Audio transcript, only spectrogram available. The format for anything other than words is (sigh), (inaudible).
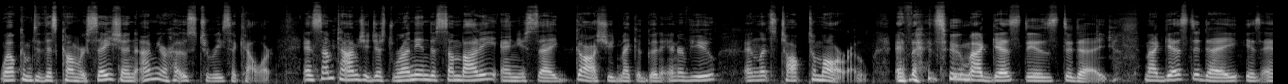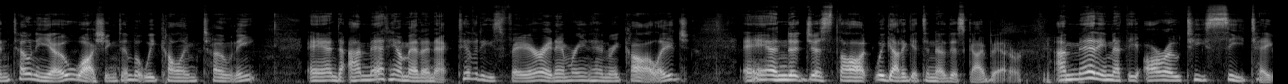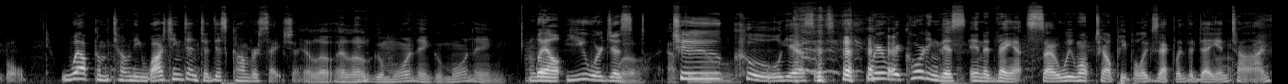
Welcome to this conversation. I'm your host, Teresa Keller. And sometimes you just run into somebody and you say, Gosh, you'd make a good interview, and let's talk tomorrow. (laughs) And that's who my guest is today. My guest today is Antonio Washington, but we call him Tony. And I met him at an activities fair at Emory and Henry College and just thought, we got to get to know this guy better. I met him at the ROTC table. Welcome, Tony Washington, to this conversation. Hello, hello. Good morning. Good morning. Well, you were just Well, too cool. Yes, it's, (laughs) we're recording this in advance, so we won't tell people exactly the day and time.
